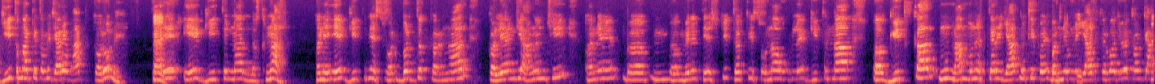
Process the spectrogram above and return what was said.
ગીત માટે તમે જ્યારે વાત કરો ને ત્યારે એ ગીતના લખનાર અને એ ગીતને સ્વરબદ્ધ કરનાર કલ્યાણજી આનંદજી અને મેરે દેશ કી ધરતી સોના ઉગલે ગીતના ગીતકાર ગીતકારનું નામ મને અત્યારે યાદ નથી પણ એ યાદ કરવા જોઈએ કારણ કે આ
